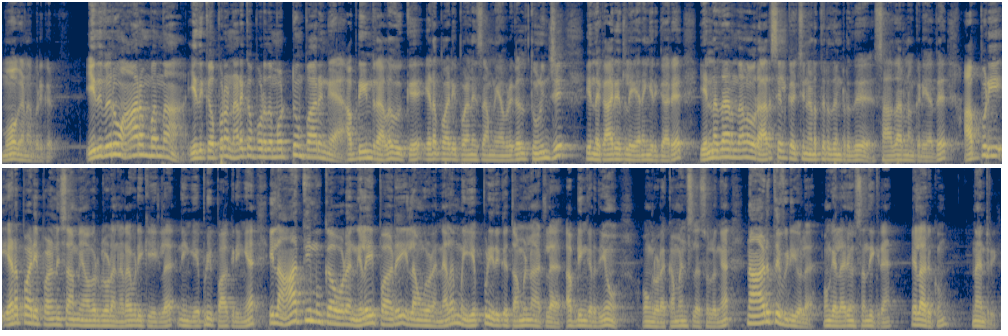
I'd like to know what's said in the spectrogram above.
மோகன் அவர்கள். இது வெறும் ஆரம்பம் தான் இதுக்கப்புறம் நடக்க போகிறத மட்டும் பாருங்க அப்படின்ற அளவுக்கு எடப்பாடி பழனிசாமி அவர்கள் துணிஞ்சு இந்த காரியத்தில் இறங்கியிருக்காரு. என்னதான் இருந்தாலும் ஒரு அரசியல் கட்சி நடத்துறதுன்றது சாதாரணம் கிடையாது. அப்படி எடப்பாடி பழனிசாமி அவர்களோட நடவடிக்கைகளை நீங்கள் எப்படி பார்க்குறீங்க இல்லை அதிமுகவோட நிலைப்பாடு இல்லை அவங்களோட நிலைமை எப்படி இருக்குது தமிழ்நாட்டில் அப்படிங்கிறதையும் உங்களோட கமெண்ட்ஸில் சொல்லுங்கள் நான் அடுத்த வீடியோவில் உங்கள் எல்லாரையும் சந்திக்கிறேன். எல்லாருக்கும் நன்றி.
